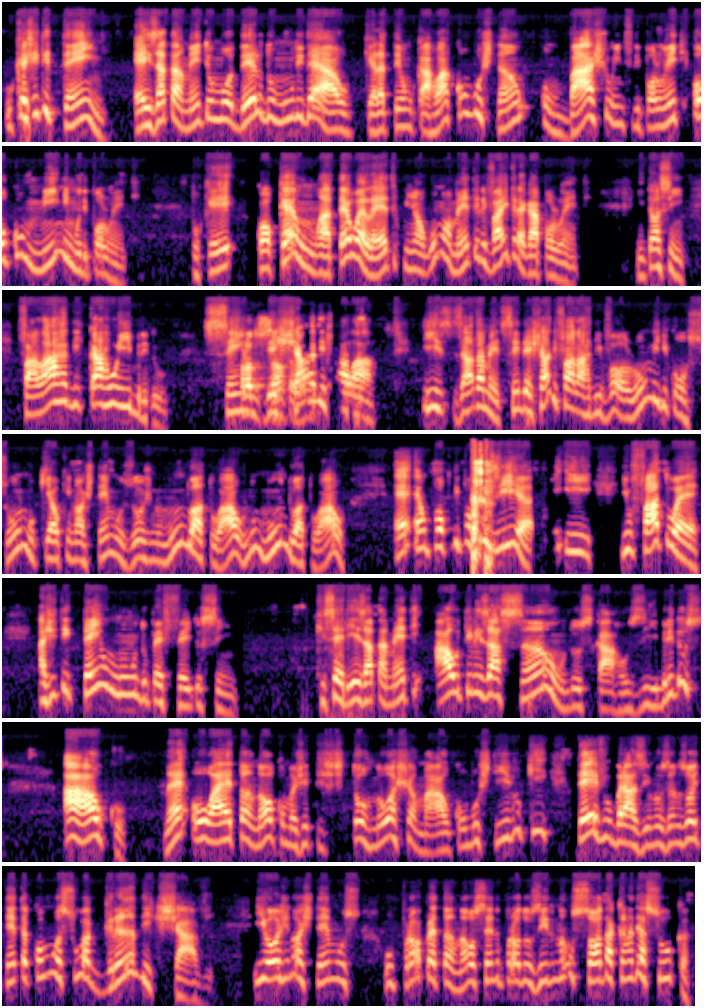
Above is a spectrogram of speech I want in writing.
O que a gente tem é exatamente o modelo do mundo ideal, que era ter um carro a combustão com baixo índice de poluente ou com mínimo de poluente. Porque qualquer um, até o elétrico, em algum momento ele vai entregar poluente. Então, assim, falar de carro híbrido sem Produção deixar também. de falar Exatamente, sem deixar de falar de volume de consumo, que é o que nós temos hoje no mundo atual, no mundo atual, é, é um pouco de hipocrisia. E, e, e, o fato é, a gente tem um mundo perfeito, sim, que seria exatamente a utilização dos carros híbridos a álcool, né? Ou a etanol, como a gente tornou a chamar o combustível que teve o Brasil nos anos 80 como a sua grande chave. E hoje nós temos o próprio etanol sendo produzido não só da cana-de-açúcar.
